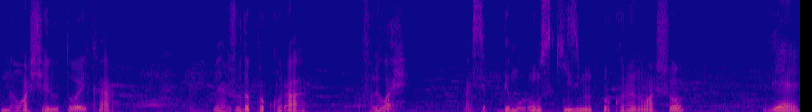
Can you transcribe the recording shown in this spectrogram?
não achei o Toy, cara. Me ajuda a procurar? Eu falei: Ué, mas você demorou uns 15 minutos procurando, não achou? Ele é.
